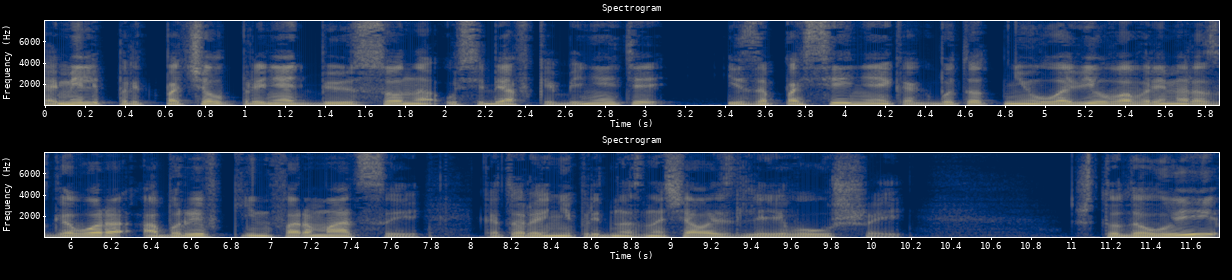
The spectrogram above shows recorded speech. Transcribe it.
Камиль предпочел принять Бюйсона у себя в кабинете из опасения, как бы тот не уловил во время разговора обрывки информации, которая не предназначалась для его ушей. Что до Луи,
